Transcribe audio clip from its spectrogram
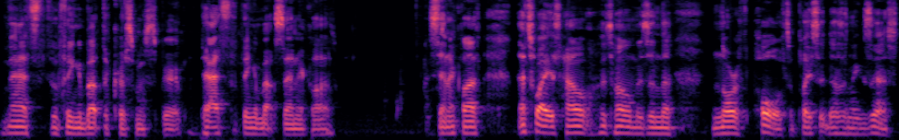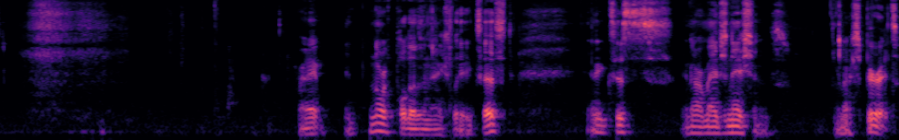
That's the thing about the Christmas spirit. That's the thing about Santa Claus. Santa Claus. That's why his how his home is in the North Pole. It's a place that doesn't exist. Right? North Pole doesn't actually exist. It exists in our imaginations, in our spirits.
